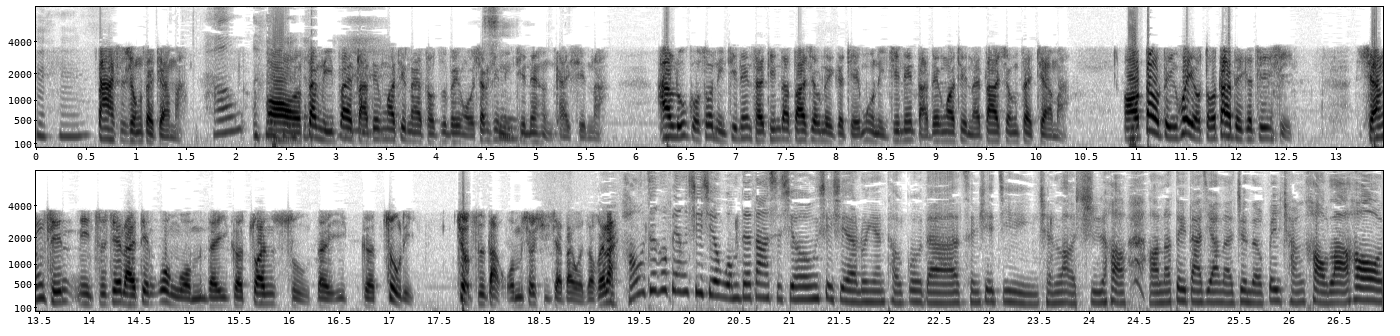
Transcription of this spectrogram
嗯哼，大师兄在家嘛。好哦，上礼拜打电话进来的投资朋友，我相信你今天很开心呐。啊，如果说你今天才听到大兄的一个节目，你今天打电话进来，大兄在家嘛？哦，到底会有多大的一个惊喜？详情你直接来电问我们的一个专属的一个助理就知道。我们休息一下，待会再回来。好，最后非常谢谢我们的大师兄，谢谢龙岩投顾的陈学进陈老师哈。好，那对大家呢真的非常好啦哈。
